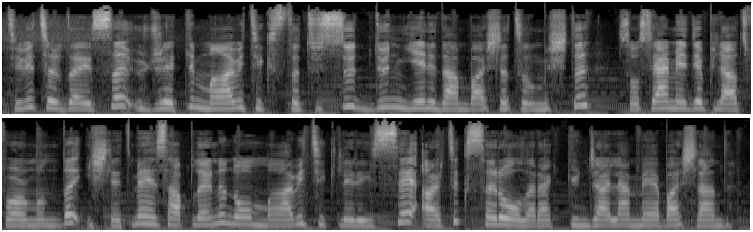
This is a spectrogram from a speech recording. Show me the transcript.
Twitter'da ise ücretli mavi tik statüsü dün yeniden başlatılmıştı. Sosyal medya platformunda işletme hesaplarının o mavi tikleri ise artık sarı olarak güncellenmeye başlandı.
